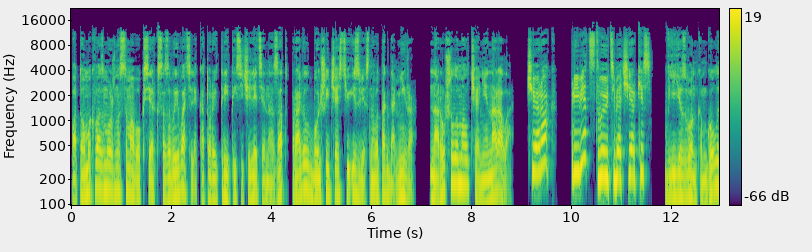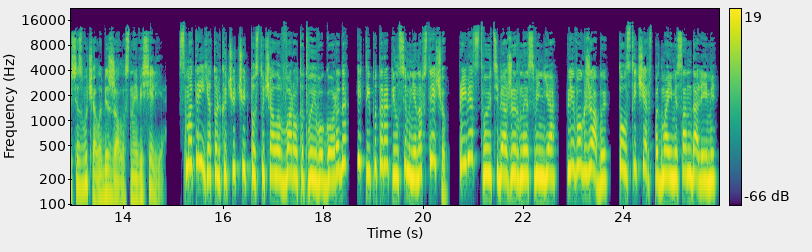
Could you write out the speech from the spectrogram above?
потомок, возможно, самого Ксеркса-завоевателя, который три тысячелетия назад правил большей частью известного тогда мира. Нарушило молчание Нарала. «Черак, приветствую тебя, Черкес!» В ее звонком голосе звучало безжалостное веселье. «Смотри, я только чуть-чуть постучала в ворота твоего города, и ты поторопился мне навстречу. Приветствую тебя, жирная свинья, плевок жабы, толстый червь под моими сандалиями.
